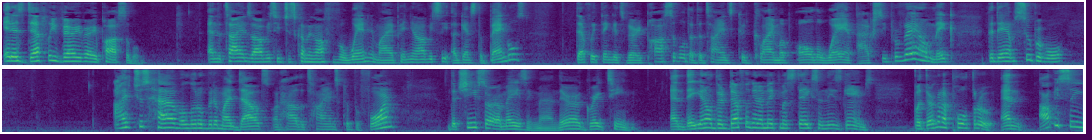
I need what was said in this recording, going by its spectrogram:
It is definitely very, very possible. And the Titans obviously just coming off of a win, in my opinion, obviously, against the Bengals. Definitely think it's very possible that the Titans could climb up all the way and actually prevail, make the damn Super Bowl. I just have a little bit of my doubts on how the Titans could perform. The Chiefs are amazing, man. They're a great team and they you know they're definitely going to make mistakes in these games but they're going to pull through and obviously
